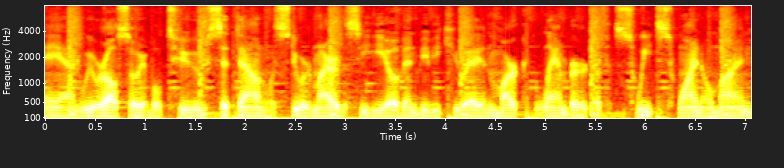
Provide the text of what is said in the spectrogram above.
And we were also able to sit down with Stuart Meyer, the CEO of NBBQA, and Mark Lambert of Sweet Swine O' Mine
